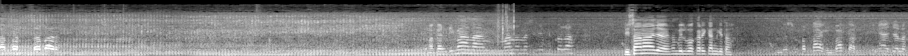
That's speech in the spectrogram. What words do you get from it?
Dapat sabar. Makan di mana? Mana nasinya buka lah. Di sana aja sambil bakar ikan kita. Udah sempat lagi bakar. Ini aja lah.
